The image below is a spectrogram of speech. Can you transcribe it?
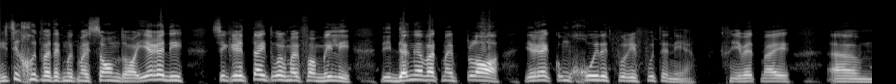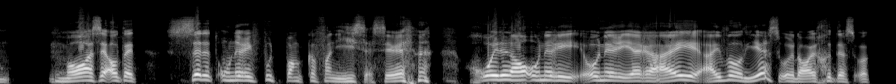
Hier is die goed wat ek met my saam dra. Here, die sekuriteit oor my familie, die dinge wat my pla. Here, kom gooi dit voor u voete neer. Jy weet my ehm um, ma sê altyd sit dit onder die voetbanke van Jesus, jy weet. Gooi dit daar onder die onder die Here. Hy hy wil heers oor daai goeders ook.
